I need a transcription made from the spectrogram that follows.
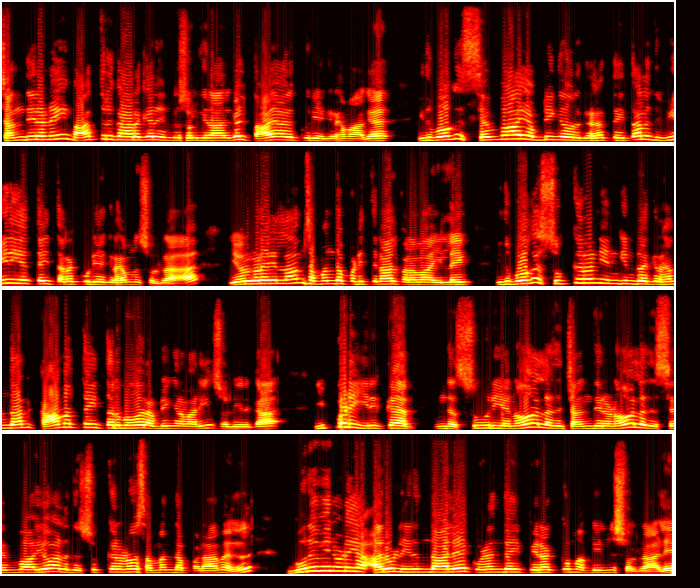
சந்திரனை மாத்திருக்காரகன் என்று சொல்கிறார்கள் தாயாருக்குரிய கிரகமாக. இது போக செவ்வாய் அப்படிங்கிற ஒரு கிரகத்தை தான் இது வீரியத்தை தரக்கூடிய கிரகம்னு சொல்றா. இவர்களையெல்லாம் சம்பந்தப்படுத்தினால் பரவாயில்லை. இது போக சுக்கிரன் என்கின்ற கிரகம்தான் காமத்தை தருபவர் அப்படிங்கிற மாதிரியும் சொல்லியிருக்கா. இப்படி இருக்க இந்த சூரியனோ அல்லது சந்திரனோ அல்லது செவ்வாயோ அல்லது சுக்கிரனோ சம்பந்தப்படாமல் குருவினுடைய அருள் இருந்தாலே குழந்தை பிறக்கும் அப்படின்னு சொல்றாளே.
